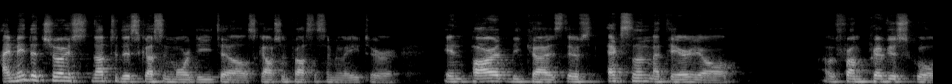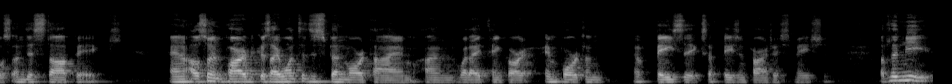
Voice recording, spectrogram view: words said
I made the choice not to discuss in more detail Gaussian process emulator, in part because there's excellent material uh, from previous schools on this topic. And also in part because I wanted to spend more time on what I think are important of basics of Bayesian parameter estimation. But let me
